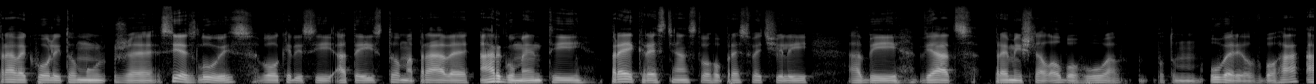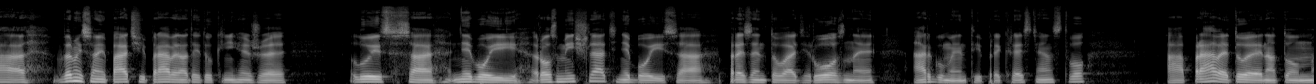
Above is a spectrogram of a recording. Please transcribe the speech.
práve kvôli tomu, že C.S. Lewis bol kedysi ateistom a práve argumenty pre kresťanstvo ho presvedčili, aby viac premýšľal o Bohu a potom uveril v Boha. A veľmi sa mi páči práve na tejto knihe, že Lewis sa nebojí rozmýšľať, nebojí sa prezentovať rôzne argumenty pre kresťanstvo, a práve to je na tom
